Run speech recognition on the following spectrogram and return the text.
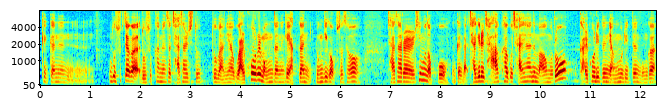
그러니까는 노숙자가 노숙하면서 자살 시도도 많이 하고 알코올을 먹는다는 게 약간 용기가 없어서 자살할 힘은 없고 그러니까 나- 자기를 자학하고 자해하는 마음으로 그러니까 알코올이든 약물이든 뭔가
